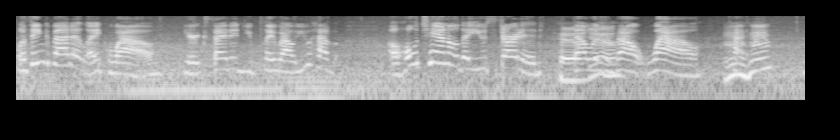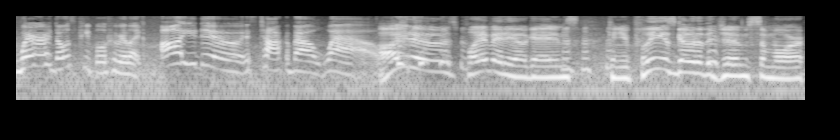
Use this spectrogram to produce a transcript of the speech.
Well, think about it like WoW. You're excited, you play WoW. You have a whole channel that you started Hell that was yeah. about WoW. Mm-hmm. Where are those people who are like, all you do is talk about WoW? All you do is play video games. Can you please go to the gym some more?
